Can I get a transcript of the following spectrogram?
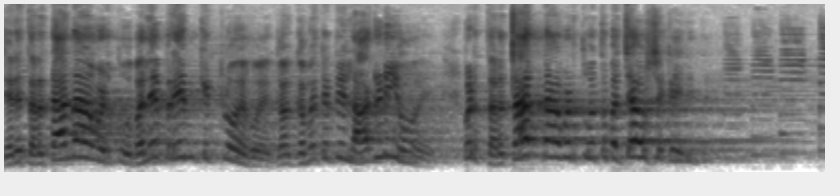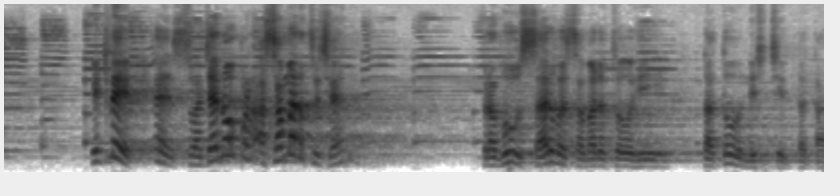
જેને તરતા ના આવડતું હોય, ભલે પ્રેમ કેટલો હોય ગમે તેટલી લાગણી હોય, પણ તરતા જ ના આવડતું હોય તો બચાવશે કઈ રીતે? એટલે સ્વજનો પણ અસમર્થ છે. પ્રભુ સર્વ સમર્થો હિ, તતો નિશ્ચિતતા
